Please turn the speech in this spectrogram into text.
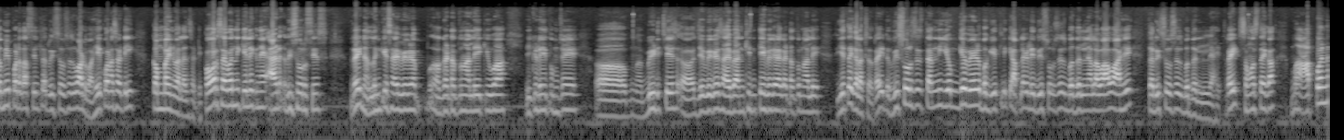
कमी पडत असतील तर रिसोर्सेस वाढवा. हे कोणासाठी? कंबाईनवाल्यांसाठी पवार साहेबांनी केले की नाही? ॲड रिसोर्सेस राईट ना? लंके साहेब वेगळ्या गटातून आले किंवा इकडे तुमचे बीडचे जे वेगळे साहेब आणखीन ते वेगळ्या गटातून आले. येते का लक्षात? राईट रिसोर्सेस त्यांनी योग्य वेळ बघितली की आपल्याकडे रिसोर्सेस बदलण्याला वाव आहे तर रिसोर्सेस बदललेले आहेत. राईट समजतंय का? मग आपण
